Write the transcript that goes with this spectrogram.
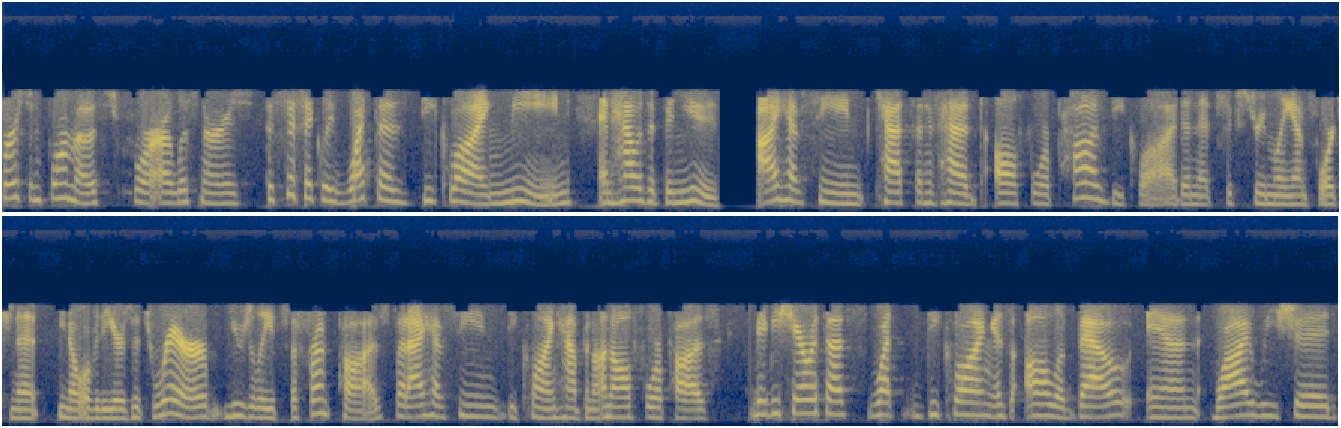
first and foremost for our listeners, specifically what does declawing mean and how has it been used? I have seen cats that have had all four paws declawed, and it's extremely unfortunate. You know, over the years, it's rare. Usually it's the front paws, but I have seen declawing happen on all four paws. Maybe share with us what declawing is all about and why we should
